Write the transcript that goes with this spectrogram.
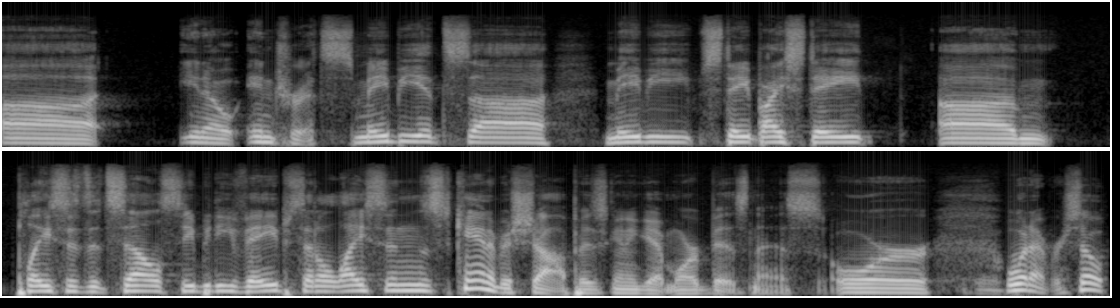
uh, you know interests? Maybe it's uh, maybe state by state um, places that sell CBD vapes at a licensed cannabis shop is going to get more business or whatever. So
